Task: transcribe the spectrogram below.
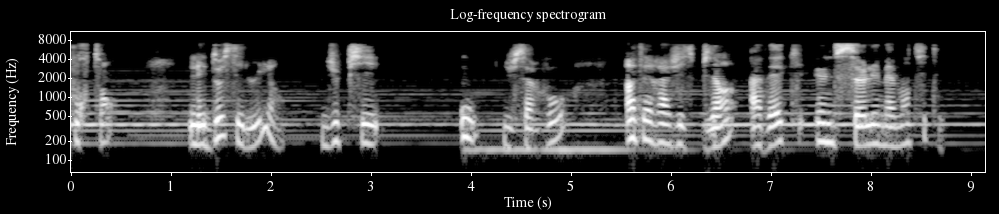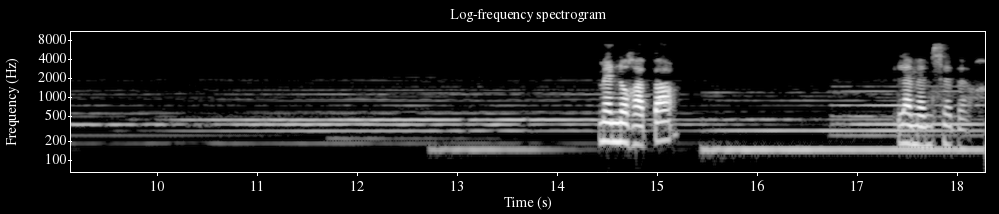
Pourtant, les deux cellules, du pied ou du cerveau, interagissent bien avec une seule et même entité. Mais elle n'aura pas la même saveur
